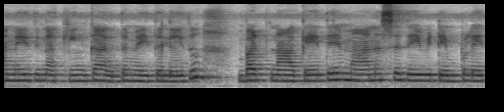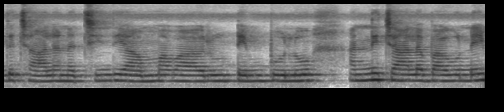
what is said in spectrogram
అనేది నాకు ఇంకా అర్థమైతలేదు బట్ నాకైతే మానసదేవి టెంపుల్ అయితే చాలా నచ్చింది. ఆ అమ్మవారు టెంపుల్ అన్నీ చాలా బాగున్నాయి.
